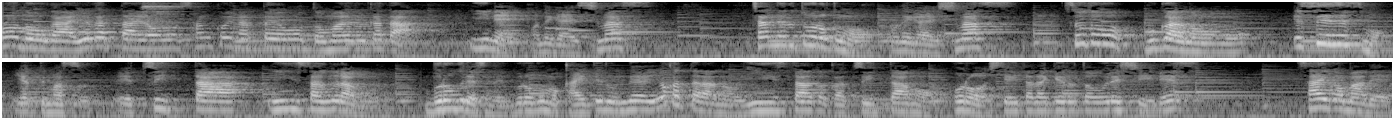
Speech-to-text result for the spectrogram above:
この動画良かったよ参考になったよと思われる方いいねお願いします。チャンネル登録もお願いします。それと僕はあの SNS もやってます。え Twitter、Instagram ブログですね。ブログも書いてるんでよかったらあのインスタとか Twitter もフォローしていただけると嬉しいです。最後まで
